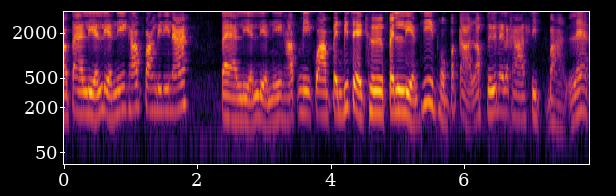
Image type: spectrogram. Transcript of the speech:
9 แต่เหรียญเหรียญนี้ครับ ฟังดีๆนะ แต่เหรียญเหรียญนี้ครับ มีความเป็นพิเศษคือเป็นเหรียญที่ผมประกาศรับซื้อในราคา 10 บาทแลก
